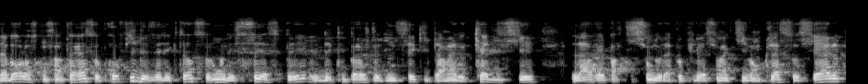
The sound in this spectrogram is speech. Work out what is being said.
D'abord, lorsqu'on s'intéresse au profil des électeurs selon les CSP, le découpage de l'INSEE qui permet de qualifier la répartition de la population active en classe sociale,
